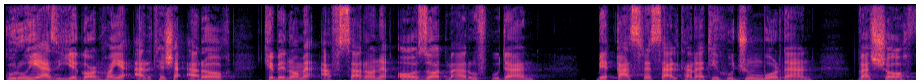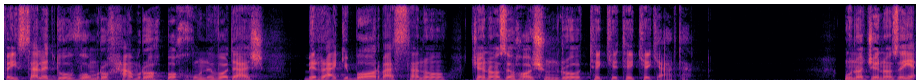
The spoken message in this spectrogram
گروهی از یگانهای ارتش عراق که به نام افسران آزاد معروف بودند به قصر سلطنتی هجوم بردند و شاه فیصل دوم رو همراه با خونوادش به رگبار بستن و جنازه هاشون رو تکه تکه کردن. اونا جنازه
